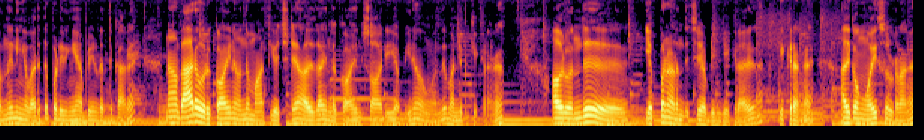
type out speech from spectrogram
வந்து நீங்கள் வருத்தப்படுவீங்க அப்படின்றதுக்காக நான் வேறு ஒரு காயினை வந்து மாற்றி வச்சுட்டேன். அதுதான் இந்த காயின் சாரி அப்படின்னு அவங்க வந்து மன்னிப்பு கேட்குறாங்க அவர் வந்து எப்போ நடந்துச்சு அப்படின்னு கேட்குறாரு கேட்குறாங்க அதுக்கு அவங்க ஒய்ஃப் சொல்கிறாங்க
